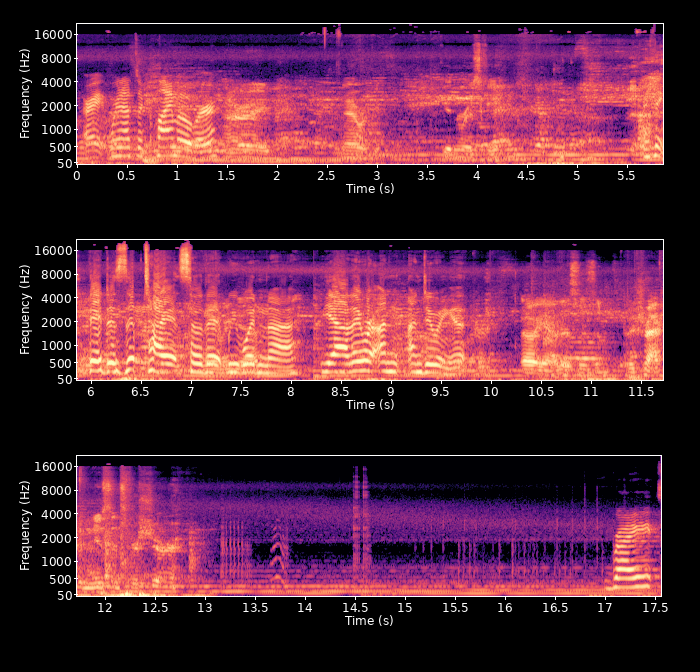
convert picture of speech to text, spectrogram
All right, we're gonna have to climb over. All right. Now we're getting risky. I think they had to zip tie it so that we wouldn't. Uh, yeah, they were un- undoing it. Oh yeah, this is an attractive nuisance for sure. Right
